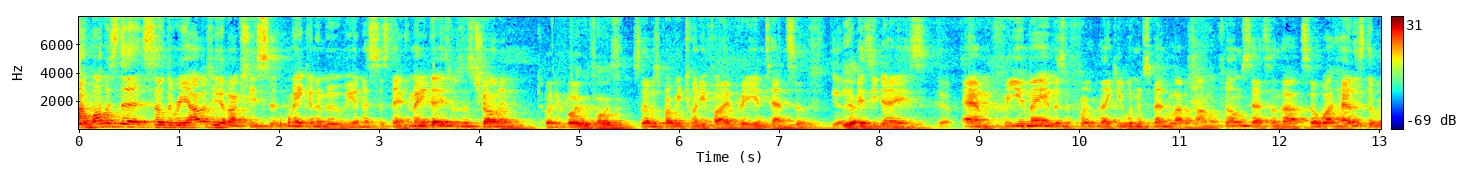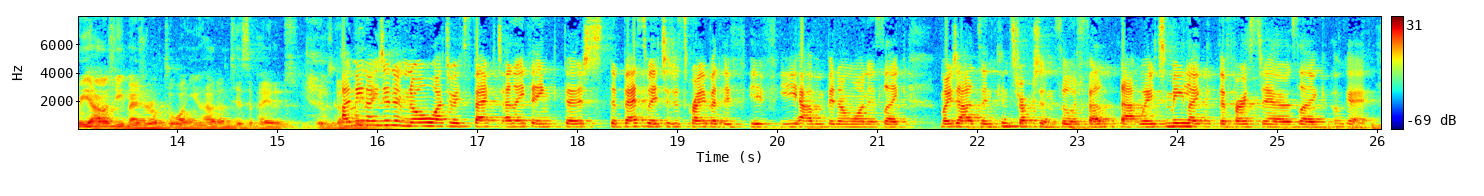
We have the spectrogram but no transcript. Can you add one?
And what was the so the reality of actually making a movie and a sustain? How many days was it shot in? 25. 25. So that was probably twenty five pretty intensive, Yeah. busy days. Yeah. Um, for you, Maeve, as a fir- like you wouldn't have spent a lot of time on film sets and that. So what? How does the reality measure up to what you had anticipated it was going I mean, be? I didn't know what to expect, and I think that the best way to describe it, if, if you haven't been on one, is like my dad's in construction, so it felt that way to me. Like the first day, I was like, okay,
